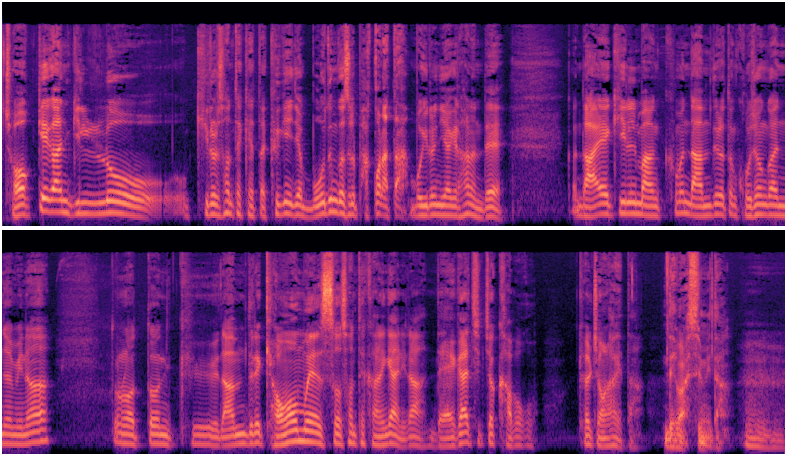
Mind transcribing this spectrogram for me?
적게 간 길로 길을 선택했다. 그게 이제 모든 것을 바꿔놨다. 뭐 이런 이야기를 하는데 그러니까 나의 길만큼은 남들의 어떤 고정관념이나 또는 어떤 그 남들의 경험에서 선택하는 게 아니라 내가 직접 가보고 결정을 하겠다. 네, 맞습니다. 음.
